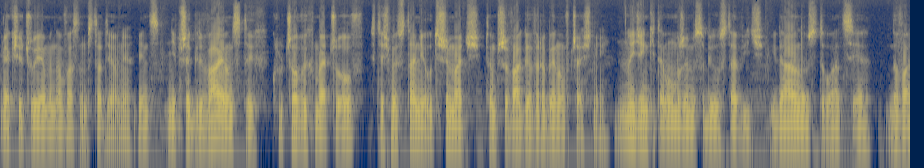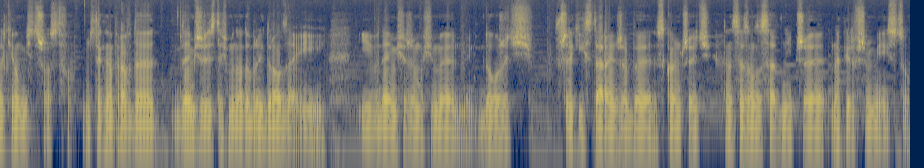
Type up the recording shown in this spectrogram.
jak się czujemy na własnym stadionie. Więc nie przegrywając tych kluczowych meczów, jesteśmy w stanie utrzymać tę przewagę wyrobioną wcześniej. No i dzięki temu możemy sobie ustawić idealną sytuację do walki o mistrzostwo. Więc tak naprawdę wydaje mi się, że jesteśmy na dobrej drodze i, i wydaje mi się, że musimy dołożyć wszelkich starań, żeby skończyć ten sezon zasadniczy na pierwszym miejscu.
